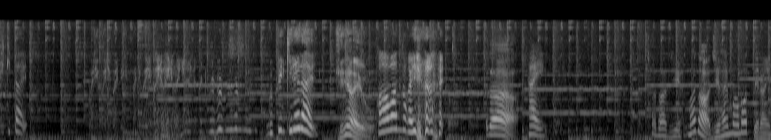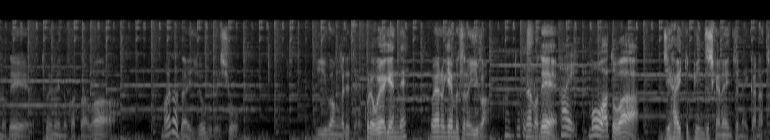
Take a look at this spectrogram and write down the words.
引きたい無理無理無理無理無理無理無理無理無理無ピン切れない切れないよパワーワンドがいらないただはいただまだ自敗も余ってないのでトイメンの方はまだ大丈夫でしょう E1 が出てこれ親弦ね親の現物の E1 本当です、ね、なのではいもうあとは自敗とピンズしかないんじゃないかなと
